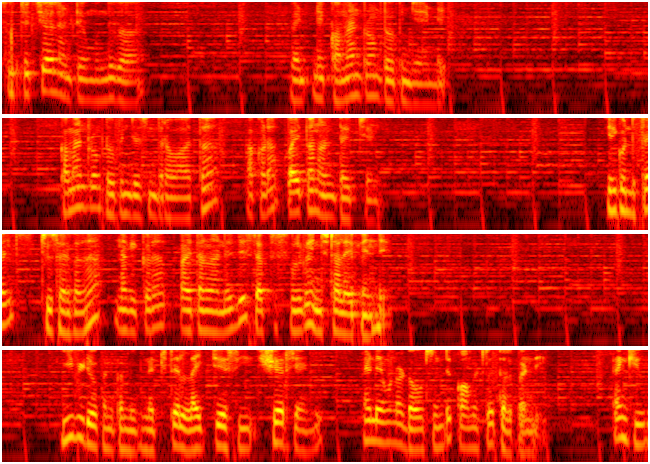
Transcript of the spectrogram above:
సో చెక్ చేయాలంటే ముందుగా వెంటనే కమాండ్ ప్రాంప్ట్ ఓపెన్ చేయండి. కమాండ్ ప్రాంప్ట్ ఓపెన్ చేసిన తర్వాత అక్కడ పైథాన్ అని టైప్ చేయండి. ఇదిగోండి ఫ్రెండ్స్ చూసారు కదా? నాకు ఇక్కడ పైథాన్ అనేది సక్సెస్ఫుల్గా ఇన్స్టాల్ అయిపోయింది. ఈ వీడియో కనుక మీకు నచ్చితే లైక్ చేసి షేర్ చేయండి. అండ్ ఏమైనా డౌట్స్ ఉంటే కామెంట్స్లో తెలపండి. థ్యాంక్ యూ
